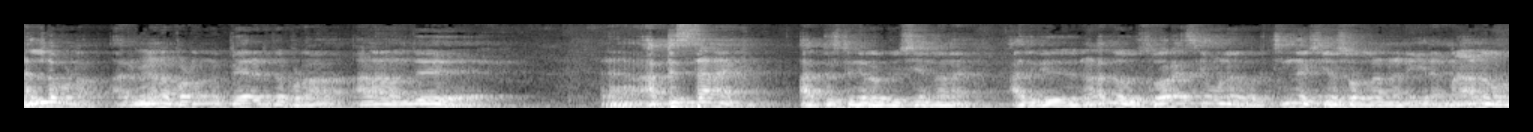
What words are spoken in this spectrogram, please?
நல்ல படம். அருமையான படம்னு பேர் எடுத்த படம். ஆனால் வந்து ஆர்டிஸ்ட் தானே. ஆர்டிஸ்ட்டுங்கிற ஒரு விஷயம் தானே. அதுக்கு நடந்த ஒரு சுவாரஸ்யமான ஒரு சின்ன விஷயம் சொல்லலாம்னு நினைக்கிறேன். நானும்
